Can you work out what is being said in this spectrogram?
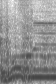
Ronde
